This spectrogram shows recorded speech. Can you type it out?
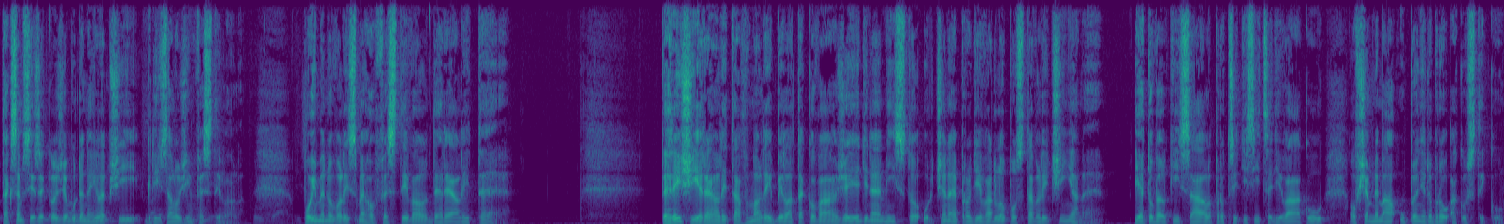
Tak jsem si řekl, že bude nejlepší, když založím festival. Pojmenovali jsme ho Festival de Realité. Tehdejší realita v Mali byla taková, že jediné místo určené pro divadlo postavili Číňané. Je to velký sál pro tři tisíce diváků, ovšem nemá úplně dobrou akustiku.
